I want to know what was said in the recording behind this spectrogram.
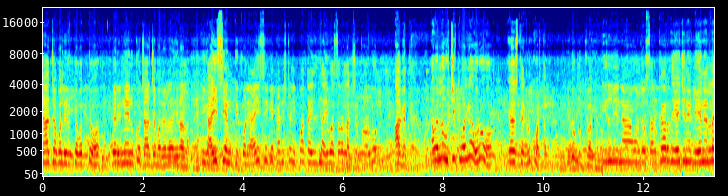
ಚಾರ್ಜಬಲ್ ಇರುತ್ತೆ ಹೊತ್ತು, ಬೇರೆ ಇನ್ನೇನಕ್ಕೂ ಚಾರ್ಜಬಲ್ ಇರ, ಇರಲ್ಲ. ಈಗ ಐ ಸಿ ಅಂತ ತಿಳ್ಕೊಳ್ಳಿ. ಐ ಸಿಗೆ ಕನಿಷ್ಠ ಇಪ್ಪತ್ತೈದರಿಂದ ಐವತ್ತು ಸಾವಿರ ಲಕ್ಷ ರೂಪಾಯಿವರೆಗೂ ಆಗುತ್ತೆ. ಅವೆಲ್ಲ ಉಚಿತವಾಗಿ ಅವರು ವ್ಯವಸ್ಥೆಗಳು ಕೊಡ್ತಾರೆ. ಇದು ಮುಖ್ಯವಾಗಿ. ಇಲ್ಲಿನ ಒಂದು ಸರ್ಕಾರದ ಯೋಜನೆಗಳು ಏನೆಲ್ಲ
